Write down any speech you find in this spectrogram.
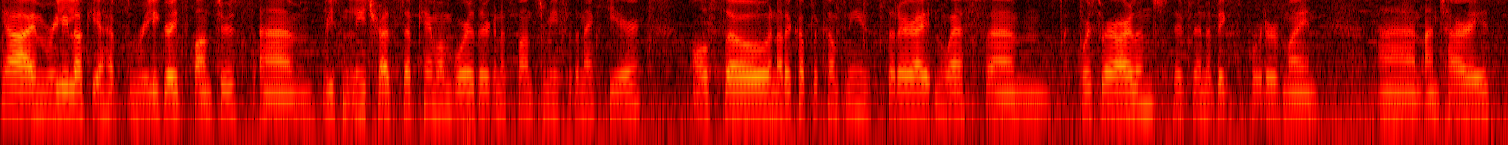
Yeah, I'm really lucky. I have some really great sponsors. Um, recently, Tredstep came on board. They're going to sponsor me for the next year. Also, another couple of companies that are out in WEF, um, Horseware Ireland, they've been a big supporter of mine, um, Antares,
